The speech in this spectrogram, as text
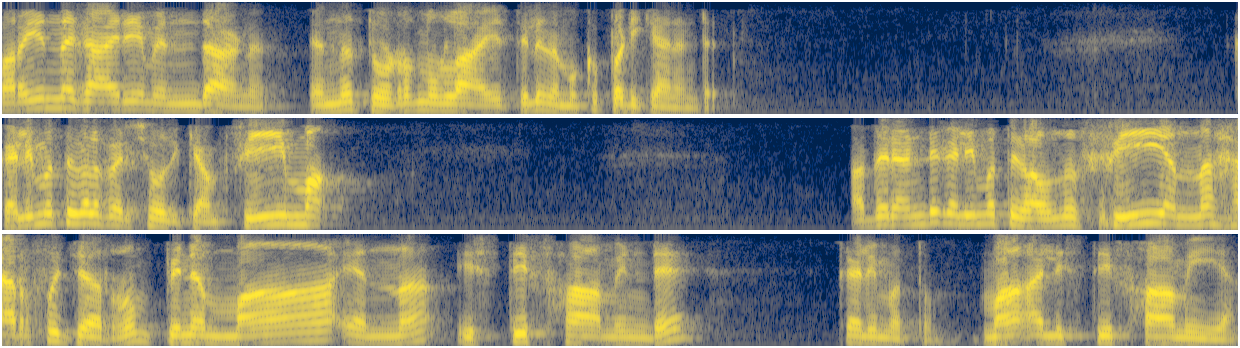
പറയുന്ന കാര്യം എന്താണ് എന്ന് തുടർന്നുള്ള ആയത്തിൽ നമുക്ക് പഠിക്കാനുണ്ട്. കലിമത്തുകൾ പരിശോധിക്കാം. ഫീമ അത് രണ്ട് കലിമത്തുകൾ ഒന്ന് ഫി എന്ന ഹർഫ് ചെറും പിന്നെ മാ എന്ന ഇസ്തിഫാമിന്റെ കലിമത്തും. മാ അൽ ഇസ്തിഫാമിയ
